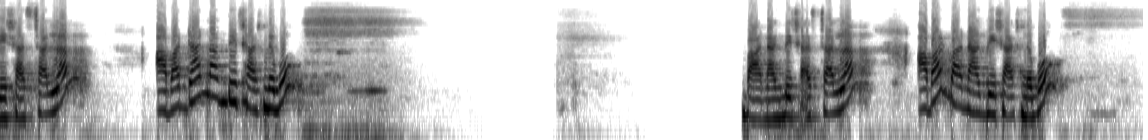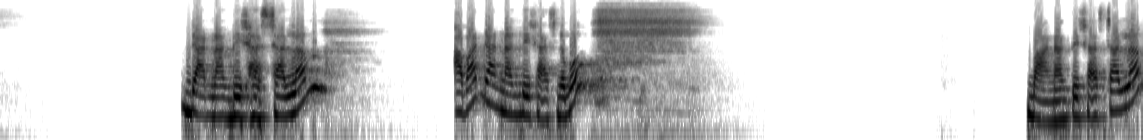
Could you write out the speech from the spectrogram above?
দিয়ে শ্বাস ছাড়লাম, আবার ডান নাক দিয়ে শ্বাস নেব। বা নাক দিয়ে শ্বাস ছাড়লাম আবার বা নাক দিয়ে শ্বাস নেব? ডান নাক দিয়ে শ্বাস ছাড়লাম। আবার ডান নাক দিয়ে শ্বাস নেব। বা নাক দিয়ে শ্বাস ছাড়লাম।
